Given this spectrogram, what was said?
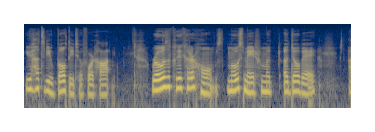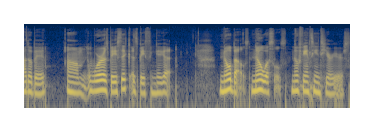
You had to be wealthy to afford hot. Rows of cookie cutter homes, most made from adobe, adobe, um, were as basic as basic can get. No bells, no whistles, no fancy interiors.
